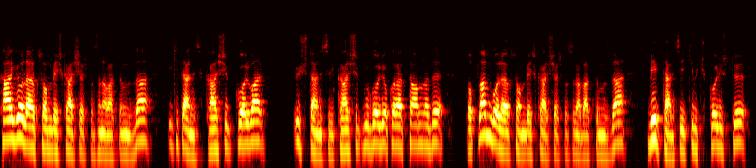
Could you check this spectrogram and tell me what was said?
KG olarak son 5 karşılaşmasına baktığımızda 2 tanesi karşılıklı gol var. 3 tanesi karşılıklı gol yok olarak tamamladı. Toplam gol olarak son 5 karşılaşmasına baktığımızda bir tanesi 2.5 gol üstü,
